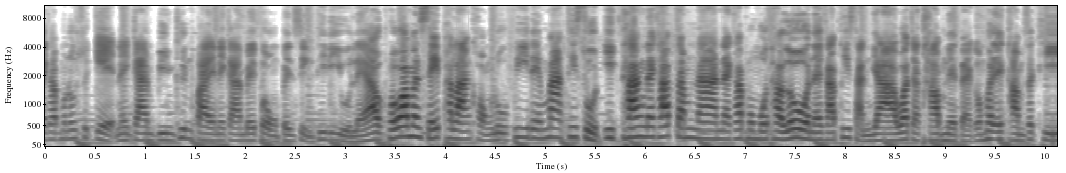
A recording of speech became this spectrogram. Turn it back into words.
นะครับมนุสเกะในการบินขึ้นไปในการไปส่งเป็นสิ่งที่ดีอยู่แล้ว เพราะว่ามันเซฟพลังของลูฟี่ได้มากที่สุดอีกทั้งนะครับตำนานนะครับโมโมทาโร่นะครับที่สัญญาว่าจะทำเนี่ยแต่ก็ไม่ได้ทำสักที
